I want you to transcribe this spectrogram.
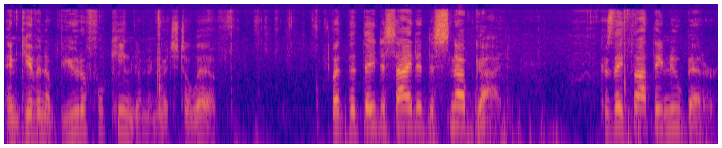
and given a beautiful kingdom in which to live. But that they decided to snub God because they thought they knew better.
